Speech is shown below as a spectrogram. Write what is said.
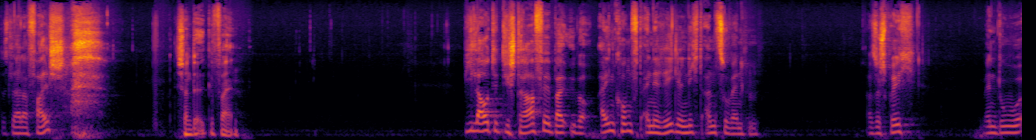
Das ist leider falsch. schon gefallen. Wie lautet die Strafe bei Übereinkunft, eine Regel nicht anzuwenden? Also sprich, wenn du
